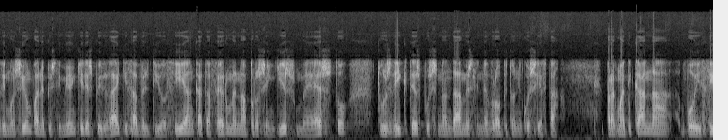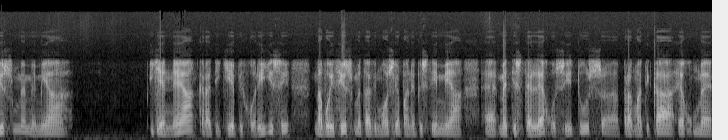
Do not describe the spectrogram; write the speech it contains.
δημοσίων πανεπιστημίων, κύριε Σπυρδάκη, θα βελτιωθεί αν καταφέρουμε να προσεγγίσουμε έστω τους δείκτες που συναντάμε στην Ευρώπη των 27. Πραγματικά να βοηθήσουμε με μια γενναία κρατική επιχορήγηση, να βοηθήσουμε τα δημόσια πανεπιστήμια ε, με τη στελέχωσή τους. Ε, πραγματικά έχουμε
